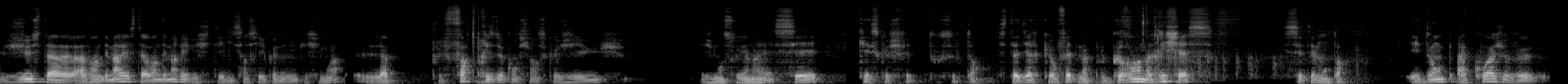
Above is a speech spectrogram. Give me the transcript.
juste avant de démarrer, c'était avant de démarrer que j'étais licencié économique chez moi, la plus forte prise de conscience que j'ai eue je m'en souviendrai, c'est qu'est-ce que je fais de tout ce temps? C'est-à-dire qu'en fait, ma plus grande richesse, c'était mon temps. Et donc, à quoi je veux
